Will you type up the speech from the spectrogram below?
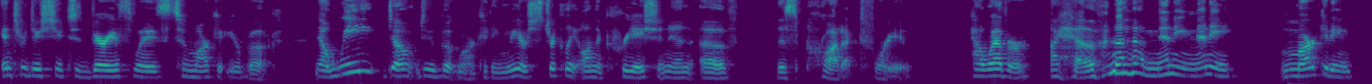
introduce you to various ways to market your book. Now, we don't do book marketing, we are strictly on the creation end of this product for you. However, I have many, many marketing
